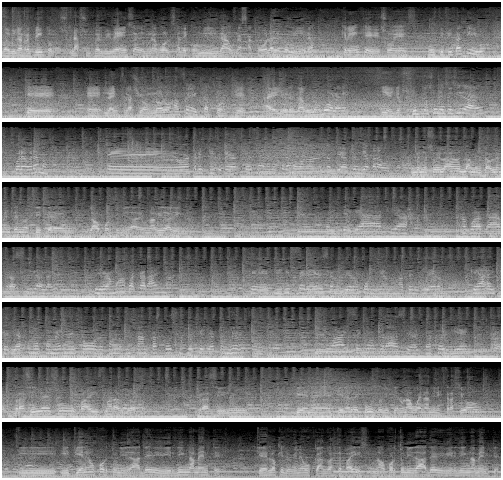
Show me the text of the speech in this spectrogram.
vuelvo y le repito, la supervivencia de una bolsa de comida, una sacola de comida, creen que eso es justificativo, que eh, la inflación no los afecta porque a ellos les dan unos dólares y ellos suplen sus necesidades. Por ahora no. Eh, yo acredito que las cosas en Venezuela no van a cambiar de un día para otro. En Venezuela lamentablemente no existe la oportunidad de una vida digna. Cuando llegué aquí a, a, Brasil, a la- que llegamos a Pacaraima, que vi diferencia, nos dieron comida, nos atendieron, que ay, quería como comerme todo, cuando vi tantas cosas yo quería comer todo. Y yo, ay Señor, gracias, ya estoy bien. Brasil es un país maravilloso. Brasil tiene, tiene recursos y tiene una buena administración y, y tiene oportunidad de vivir dignamente, que es lo que yo vine buscando a este país, una oportunidad de vivir dignamente.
